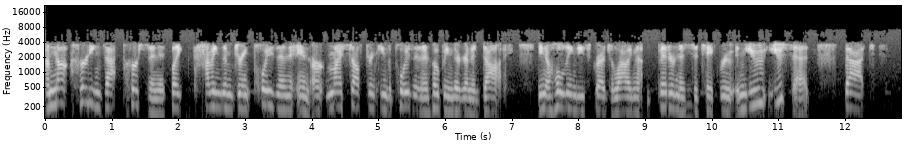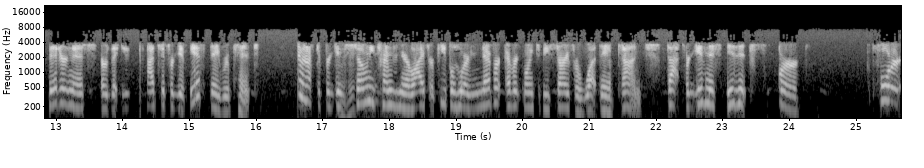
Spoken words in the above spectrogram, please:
I'm not hurting that person. It's like having them drink poison and or myself drinking the poison and hoping they're going to die. You know, holding these grudge, allowing that bitterness to take root. And you you said that bitterness or that you had to forgive if they repent. You have to forgive Mhm. so many times in your life for people who are never ever going to be sorry for what they have done. That forgiveness isn't for for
